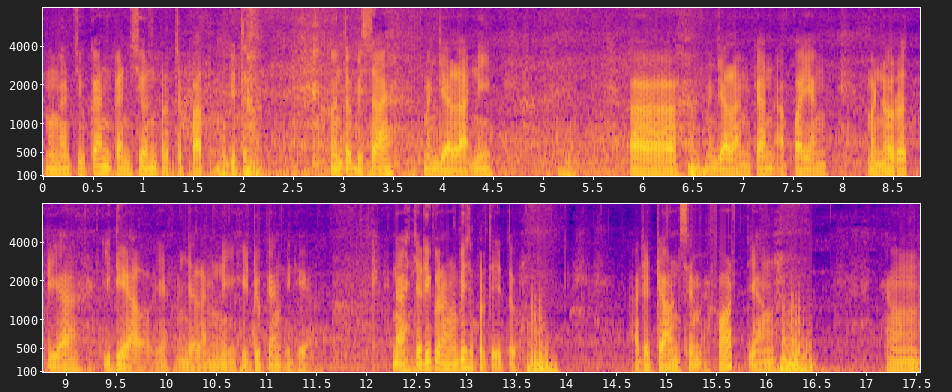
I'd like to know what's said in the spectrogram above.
mengajukan pensiun percepat begitu. Untuk bisa menjalani uh, menjalankan apa yang menurut dia ideal ya. Menjalani hidup yang ideal. Nah jadi kurang lebih seperti itu. Ada downstream effort yang yang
